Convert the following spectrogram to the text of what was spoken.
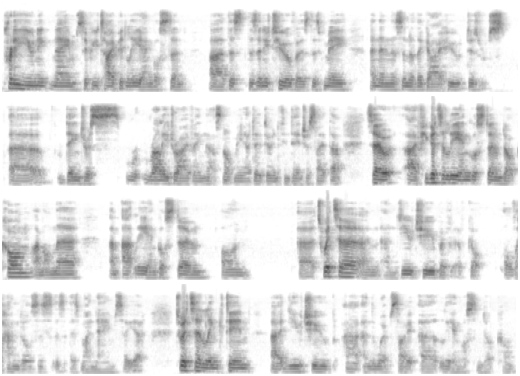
pretty unique names. If you type in Lee Englestone, uh, there's there's only two of us. There's me, and then there's another guy who does uh, dangerous r- rally driving. That's not me. I don't do anything dangerous like that. So uh, if you go to leeenglestone.com, I'm on there. I'm at Lee Englestone on uh, Twitter and, and YouTube. I've, I've, got all the handles as, as, as, my name. So yeah, Twitter, LinkedIn, uh, YouTube, uh, and the website uh, leeenglestone.com.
